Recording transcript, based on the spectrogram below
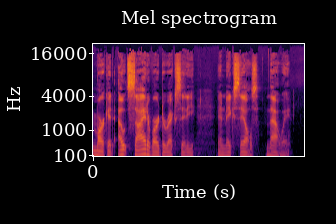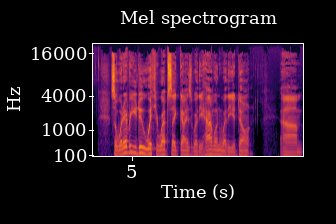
market outside of our direct city and make sales that way. So, whatever you do with your website, guys, whether you have one, whether you don't, um,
